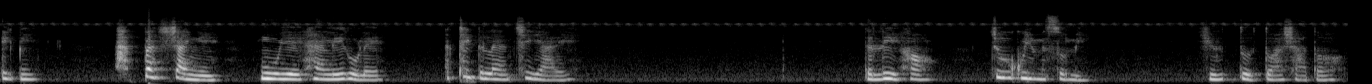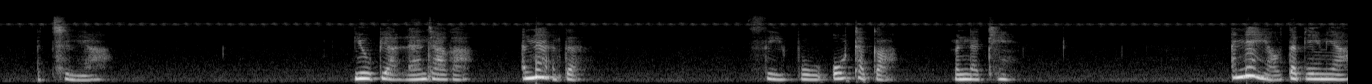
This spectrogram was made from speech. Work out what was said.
အိပ်ပြီးဟပ်ပတ်ဆိုင်ငင်ငိုရဟန်လေးကိုလည်းအထိတ်တလန့်ချစ်ရတယ်ဒလီဟောင်းကြိုးခွင်းမစွမီယူသွသွားရှာတော့အချစ်များမြို့ပြလမ်းကြားကအနံ့အသက်စီပူအိုးထက်ကမနက်ခင်းအနံ့ရောက်တက်ပြင်းများ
